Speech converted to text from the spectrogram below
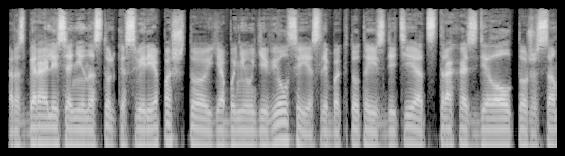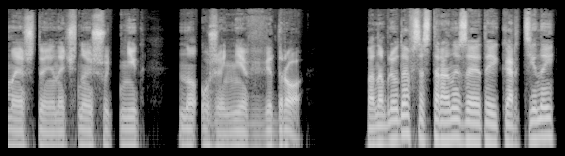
Разбирались они настолько свирепо, что я бы не удивился, если бы кто-то из детей от страха сделал то же самое, что и ночной шутник, но уже не в ведро. Понаблюдав со стороны за этой картиной,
